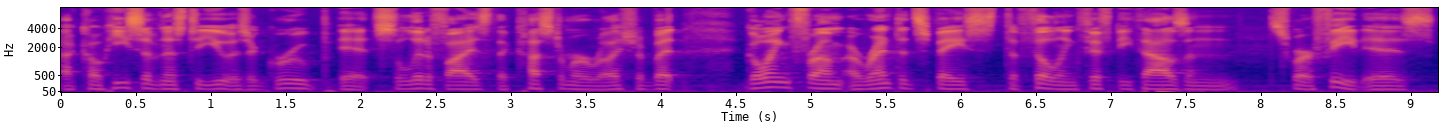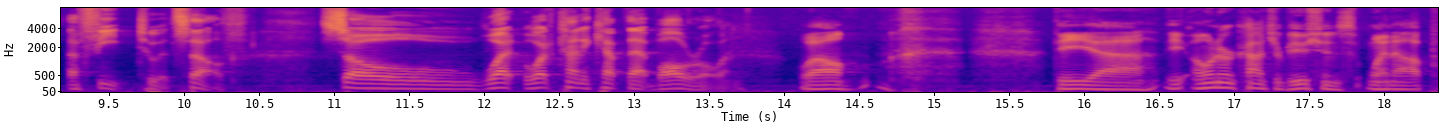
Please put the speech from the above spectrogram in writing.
a cohesiveness to you as a group. It solidifies the customer relationship. But going from a rented space to filling 50,000 square feet is a feat to itself. So what what kind of kept that ball rolling? Well, the uh, the owner contributions went up,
